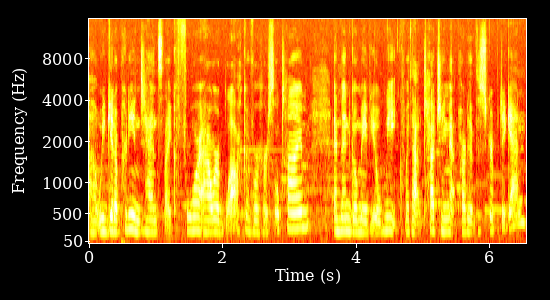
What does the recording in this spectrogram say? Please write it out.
Uh, we'd get a pretty intense, like, four hour block of rehearsal time and then go maybe a week without touching that part of the script again.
